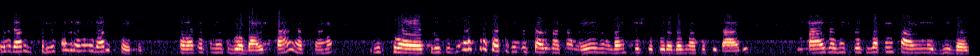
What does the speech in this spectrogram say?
e lugares frios estão virando lugares secos. Então, o aquecimento global está em ação. Isso é fruto do nosso processo de industrialização mesmo, da infraestrutura das nossas cidades. Mas a gente precisa pensar em medidas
